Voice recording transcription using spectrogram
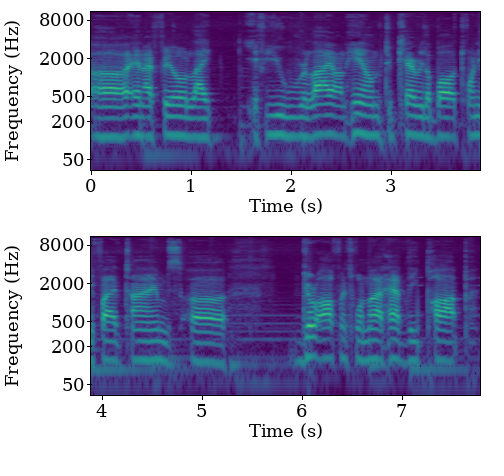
Uh, and I feel like if you rely on him to carry the ball 25 times, uh, your offense will not have the pop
